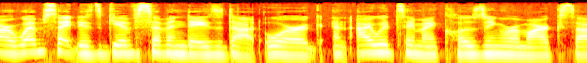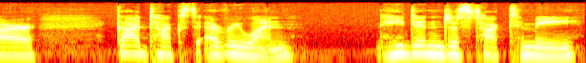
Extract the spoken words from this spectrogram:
Our website is give7days.org. And I would say my closing remarks are God talks to everyone. He didn't just talk to me.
